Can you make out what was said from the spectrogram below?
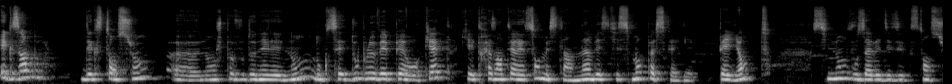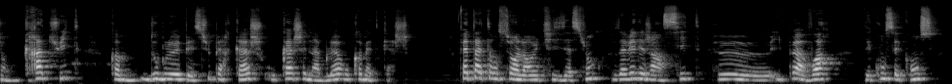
Exemple d'extension euh, je peux vous donner les noms. Donc c'est WP Rocket qui est très intéressant, mais c'est un investissement parce qu'elle est payante. Sinon, vous avez des extensions gratuites comme WP Super Cache ou Cache Enabler ou Comet Cache. Faites attention à leur utilisation. Vous avez déjà un site, il peut avoir des conséquences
